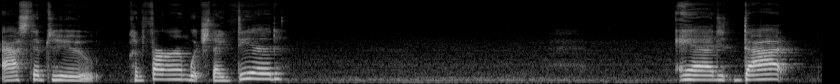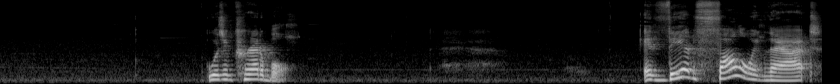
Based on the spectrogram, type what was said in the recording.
asked them to confirm, which they did. And that was incredible. And then following that,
